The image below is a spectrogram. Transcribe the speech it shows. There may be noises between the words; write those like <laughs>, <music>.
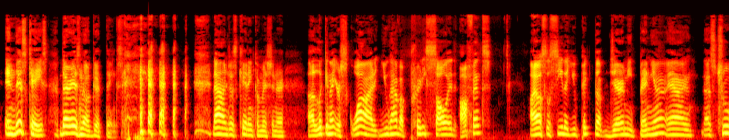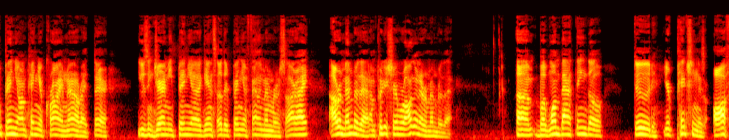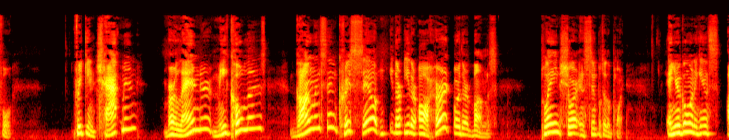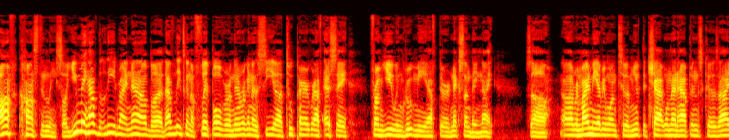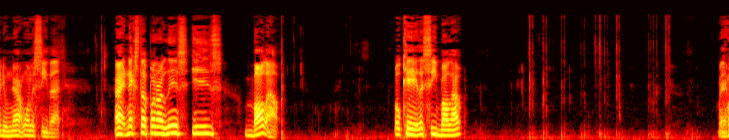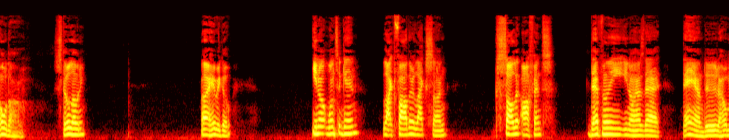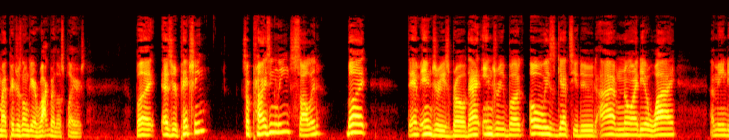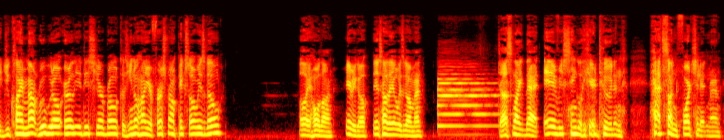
In this case, there is no good things. <laughs> <laughs> now I'm just kidding, Commissioner. Uh, looking at your squad, you have a pretty solid offense. I also see that you picked up Jeremy Pena. Yeah, that's true Pena on Pena crime now, right there. Using Jeremy Pena against other Pena family members. All right, I'll remember that. I'm pretty sure we're all gonna remember that. Um, but one bad thing though, dude, your pitching is awful. Freaking Chapman, Verlander, Mikolas, Gonlinson, Chris Sale, they're either all hurt or they're bums. Plain, short, and simple to the point. And you're going against off constantly. So you may have the lead right now, but that lead's going to flip over, and then we're going to see a two paragraph essay from you and GroupMe after next Sunday night. So uh, remind me, everyone, to mute the chat when that happens because I do not want to see that. All right, next up on our list is Ball Out. Okay, let's see Ball Out. Wait, hold on. Still loading. All right, here we go. You know, once again, like father, like son, solid offense. Definitely, you know, has that. Damn, dude. I hope my pitchers don't get rocked by those players. But as you're pitching, surprisingly solid. But damn injuries, bro. That injury bug always gets you, dude. I have no idea why. I mean, did you climb Mount Rubidoux earlier this year, bro? Because you know how your first round picks always go? Oh, wait, hold on. Here we go. This is how they always go, man. Just like that. Every <laughs> single year, dude. And <laughs> that's unfortunate, man.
